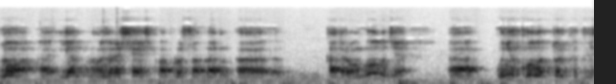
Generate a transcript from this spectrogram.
Но а, я возвращаюсь к вопросу о кадровом голоде. У них голод только, для,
